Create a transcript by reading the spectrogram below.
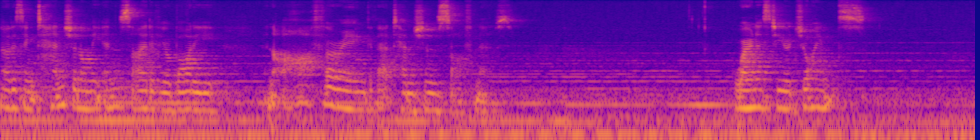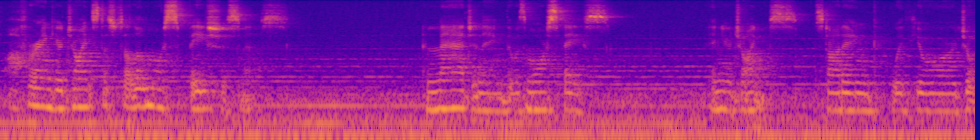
noticing tension on the inside of your body and offering that tension softness. Awareness to your joints, offering your joints just a little more spaciousness. Imagining there was more space in your joints, starting with your jaw.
